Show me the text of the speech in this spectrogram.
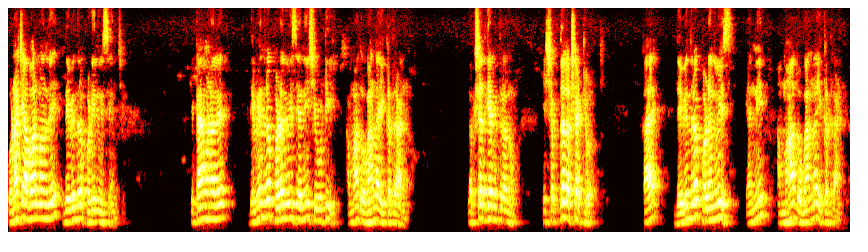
कोणाचे आभार मानले? देवेंद्र फडणवीस यांचे. ते काय म्हणाले देवेंद्र फडणवीस यांनी शेवटी आम्हा दोघांना एकत्र आणलं. लक्षात घ्या मित्रांनो हे शब्द लक्षात ठेवा. काय? देवेंद्र फडणवीस यांनी आम्हा दोघांना एकत्र आणलं.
